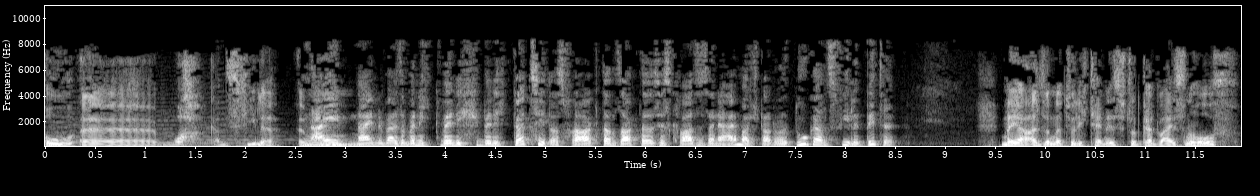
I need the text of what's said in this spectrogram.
Oh, äh, boah, ganz viele. Ähm, Nein, nein, also wenn ich, wenn ich, wenn ich Götzi das fragt, dann sagt er, es ist quasi seine Heimatstadt. Oder du ganz viele, bitte. Naja, also natürlich Tennis, Stuttgart-Weißenhof.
